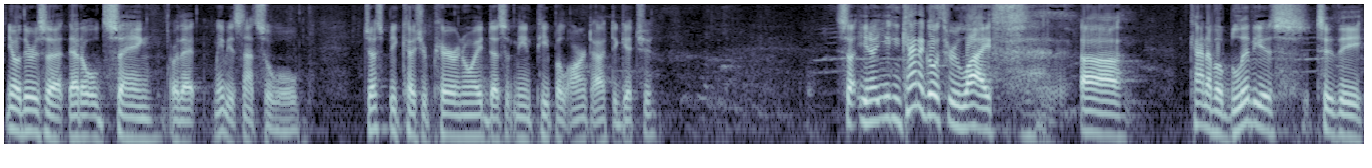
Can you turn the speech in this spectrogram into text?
you know, there's a, that old saying, or that maybe it's not so old just because you're paranoid doesn't mean people aren't out to get you. So, you know, you can kind of go through life uh, kind of oblivious to the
